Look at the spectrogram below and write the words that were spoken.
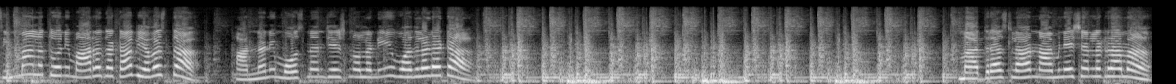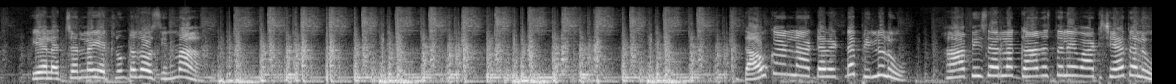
సినిమాలతోని మారదట వ్యవస్థ. అన్నని మోసనం చేసిన వాళ్ళని వదలడట. మద్రాస్లా నామినేషన్ల డ్రామా. ఏ లచ్చన్లో ఎట్లుంటుందో సినిమా. దౌకాన్ల అడ్డబెట్టిన పిల్లులు ఆఫీసర్లకు గానస్తలే వాటి చేతలు.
